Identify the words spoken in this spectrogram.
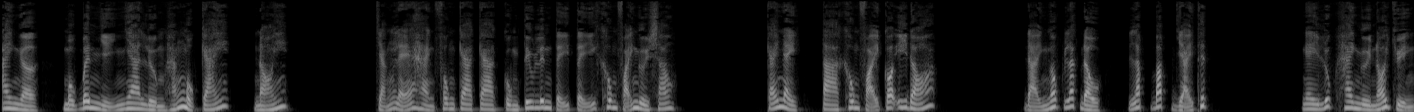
Ai ngờ, một bên nhị nha lườm hắn một cái, nói. Chẳng lẽ hàng phong ca ca cùng tiêu linh tỷ tỷ không phải người sao? Cái này, ta không phải có ý đó. Đại ngốc lắc đầu, lắp bắp giải thích. Ngay lúc hai người nói chuyện,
